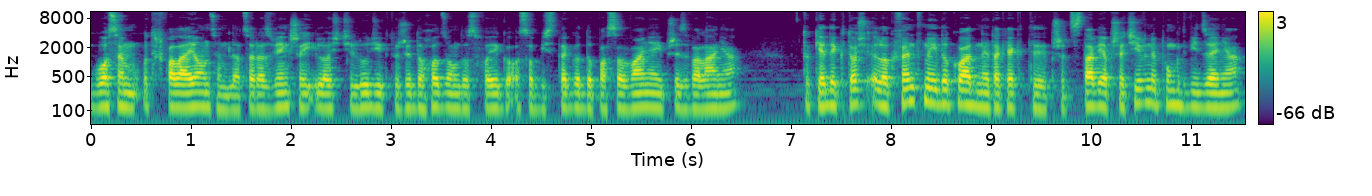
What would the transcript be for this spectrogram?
głosem utrwalającym dla coraz większej ilości ludzi, którzy dochodzą do swojego osobistego dopasowania i przyzwalania, to kiedy ktoś elokwentny i dokładny, tak jak ty, przedstawia przeciwny punkt widzenia,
